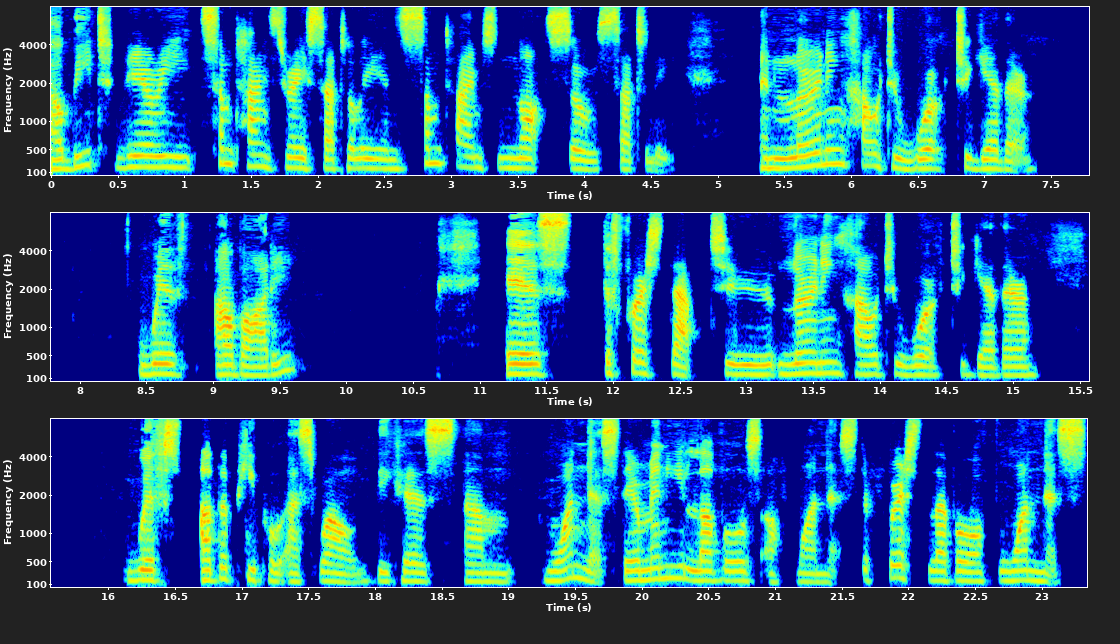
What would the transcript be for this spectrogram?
albeit very, sometimes very subtly and sometimes not so subtly. And learning how to work together with our body is the first step to learning how to work together with other people as well because um, oneness there are many levels of oneness the first level of oneness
